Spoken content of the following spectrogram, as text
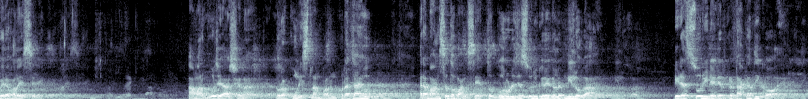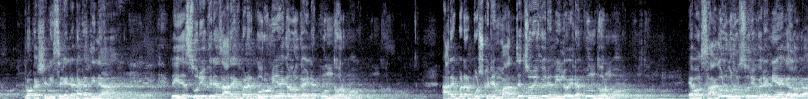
করে ফেলাইছে। আমার বোঝে আসে না তোরা কোন ইসলাম পালন করা। যাই হোক, এরা ভাঙছে তো ভাঙছে। তো গরুর যে চুরি করে গেল নিলোগা এটা চুরি না, এটা ডাকাতি কয়। প্রকাশ্যে নিচে এটা ডাকাতি না। তো এই যে চুরি করে যে আরেকবারে গরু নিয়ে গেল গা, এটা কোন ধর্ম? আরেকবার পুষ্করি মাছ যে চুরি করে নিল, এটা কোন ধর্ম? এবং ছাগলগুলো চুরি করে নিয়ে গেল গা।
